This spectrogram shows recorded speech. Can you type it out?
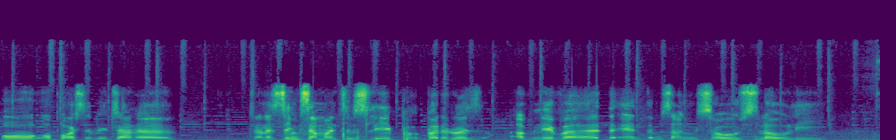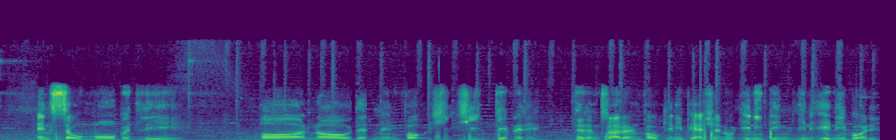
or or possibly trying to trying to sing someone to sleep. But it was. I've never heard the anthem sung so slowly, and so morbidly. Oh no! Didn't invoke. She, she definitely didn't try to invoke any passion or anything in anybody.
